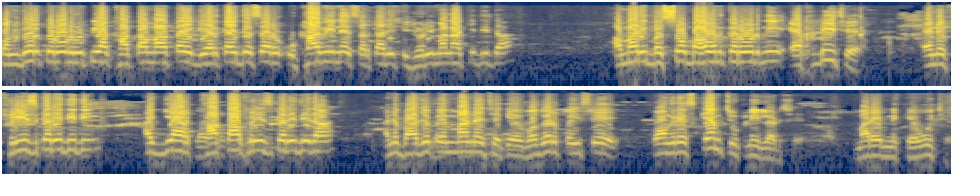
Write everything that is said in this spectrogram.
પંદર કરોડ રૂપિયા ખાતામાં હતા, એ ગેરકાયદેસર ઉઠાવીને સરકારી તિજોરીમાં નાખી દીધા. અમારી બસો બાવન કરોડની એફડી છે, એને ફ્રીઝ કરી દીધી. અગિયાર ખાતા ફ્રીઝ કરી દીધા. અને ભાજપ એમ માને છે કે વગર પૈસે કોંગ્રેસ કેમ ચૂંટણી લડશે? મારે એમને કહેવું છે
